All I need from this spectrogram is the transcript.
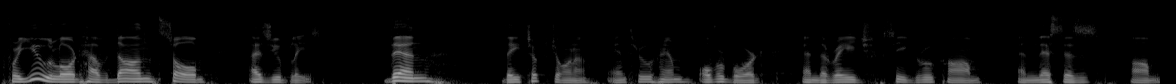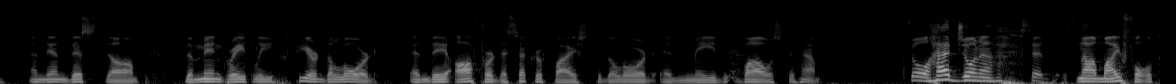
for you, Lord, have done so as you please. Then they took Jonah and threw him overboard, and the rage sea grew calm. And this is, um, and then this, uh, the men greatly feared the Lord and they offered a sacrifice to the Lord and made vows to him. So, had Jonah said, It's not my fault,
